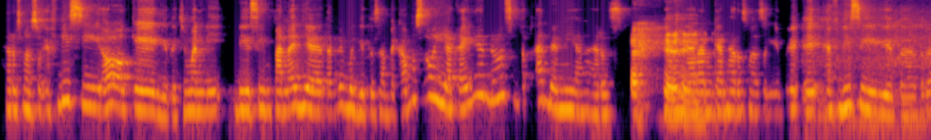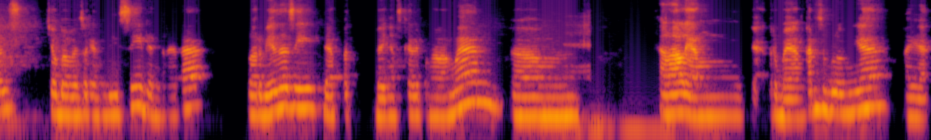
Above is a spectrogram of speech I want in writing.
harus masuk FDC oh oke gitu. Cuman di, disimpan aja. Tapi begitu sampai kampus oh iya kayaknya dulu sempat ada nih yang harus yang menyarankan harus masuk IP, eh, FDC gitu. Terus coba masuk FDC dan ternyata luar biasa sih dapat banyak sekali pengalaman em, hal-hal yang gak terbayangkan sebelumnya kayak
